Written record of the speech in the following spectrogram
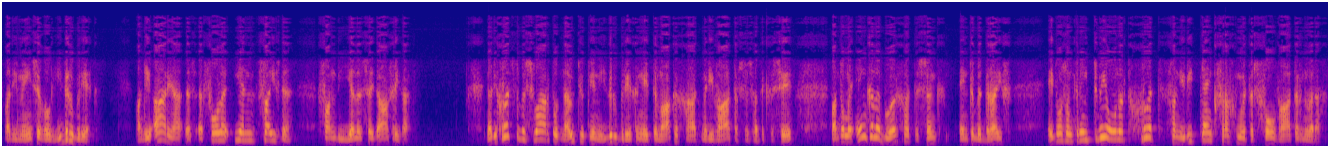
wat die mense wil hidrobreek want die area is 'n volle 1/5de van die hele Suid-Afrika. Nou die grootste beswaar tot nou toe teen hidrobreking het te maak gehad met die water soos wat ek gesê het, want om 'n enkele boorgat te sink en te bedryf, het ons omtrent 200 groot van hierdie tankvragmotors vol water nodig.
